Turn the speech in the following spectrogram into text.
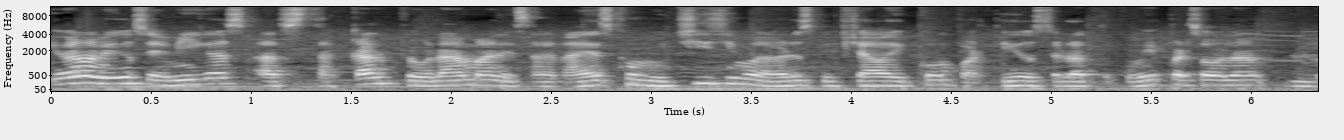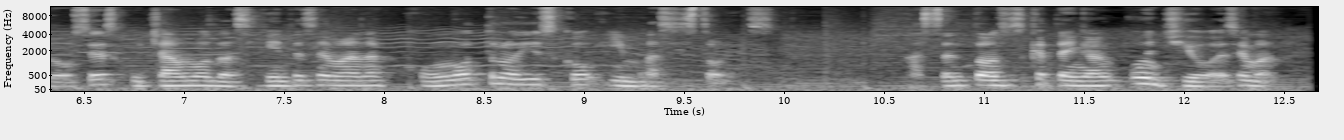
Y bueno amigos y amigas, hasta acá el programa, les agradezco muchísimo de haber escuchado y compartido este rato con mi persona, los escuchamos la siguiente semana con otro disco y más historias. Hasta entonces que tengan un chivo de semana.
